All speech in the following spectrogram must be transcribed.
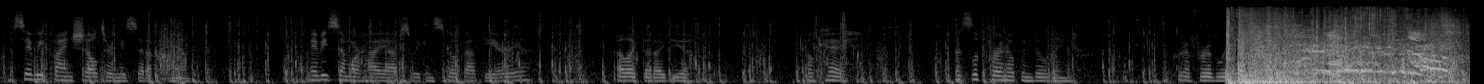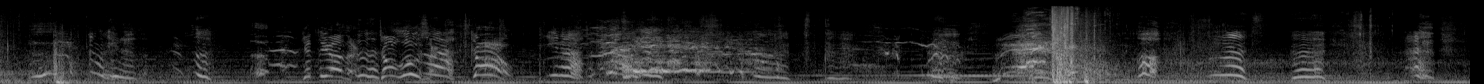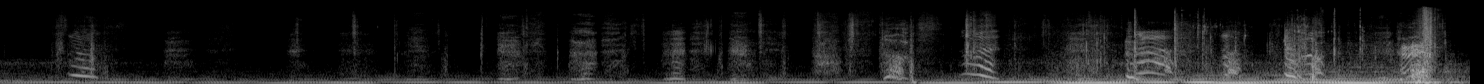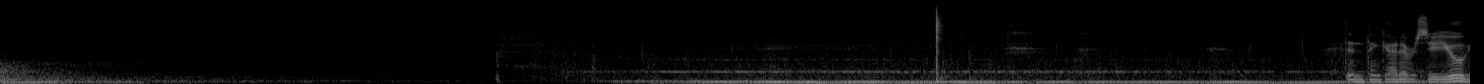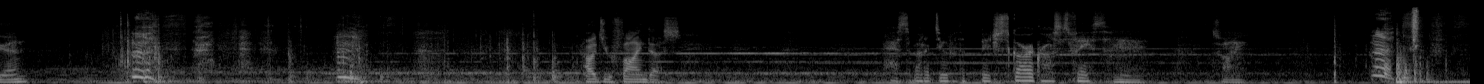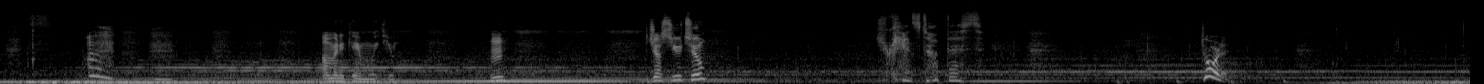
I say we find shelter and we set up camp. Maybe somewhere high up so we can scope out the area. I like that idea. Okay. Let's look for an open building. Preferably. Get the other! Don't lose her! Go! Didn't think I'd ever see you again. How'd you find us? Asked about a dude with a bitch scar across his face. It's funny. How many came with you? Hmm? Just you two? You can't stop this. Jordan!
